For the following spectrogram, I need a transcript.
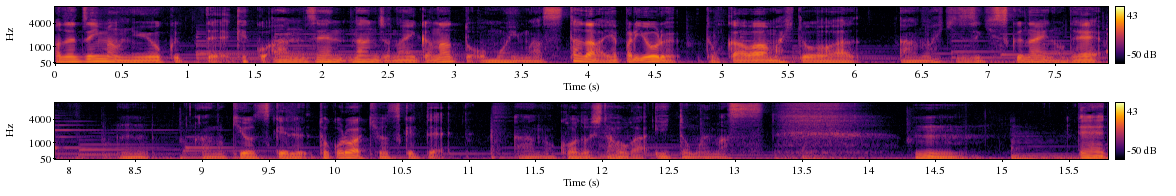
まあ、全然今のニューヨークって結構安全なんじゃないかなと思います。ただやっぱり夜とかはま人はあの引き続き少ないので、うん、あの気をつけるところは気をつけてあの行動した方がいいと思います。うん、で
